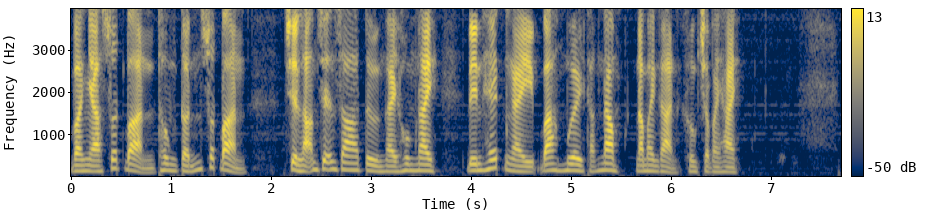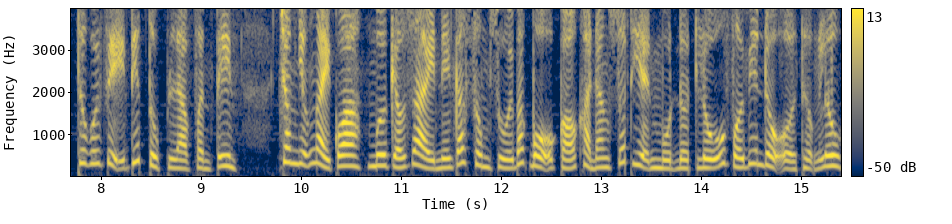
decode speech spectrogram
và nhà xuất bản Thông tấn xuất bản. Triển lãm diễn ra từ ngày hôm nay đến hết ngày 30 tháng 5 năm 2022. Thưa quý vị, tiếp tục là phần tin. Trong những ngày qua, mưa kéo dài nên các sông suối Bắc Bộ có khả năng xuất hiện một đợt lũ với biên độ ở thượng lưu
